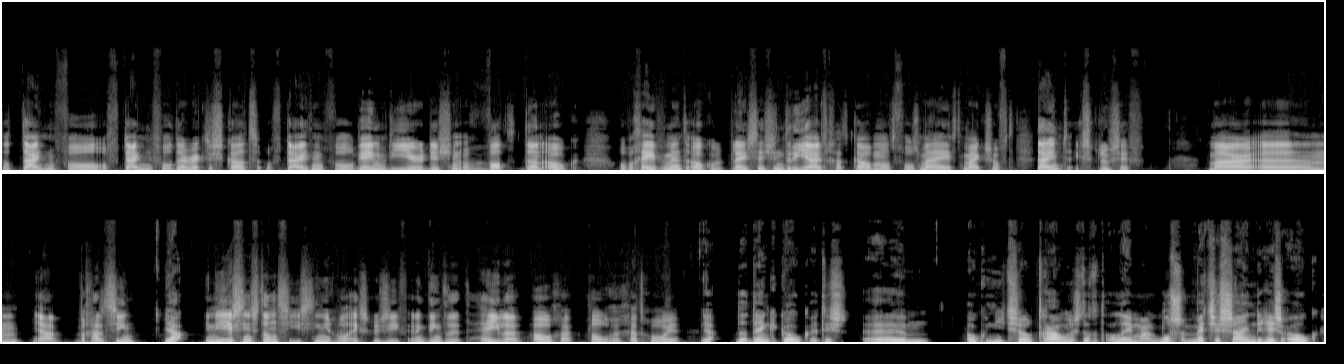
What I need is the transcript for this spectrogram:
dat Titanfall of Titanfall Director's Cut of Titanfall Game of the Year Edition of wat dan ook op een gegeven moment ook op de PlayStation 3 uit gaat komen. Want volgens mij heeft Microsoft timed exclusive. Maar um, ja, we gaan het zien. Ja. In eerste instantie is het in ieder geval exclusief. En ik denk dat dit hele hoge ogen gaat gooien. Ja, dat denk ik ook. Het is um, ook niet zo trouwens dat het alleen maar losse matches zijn. Er is ook.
